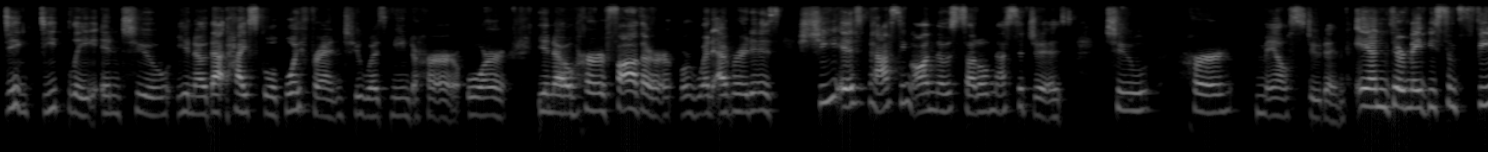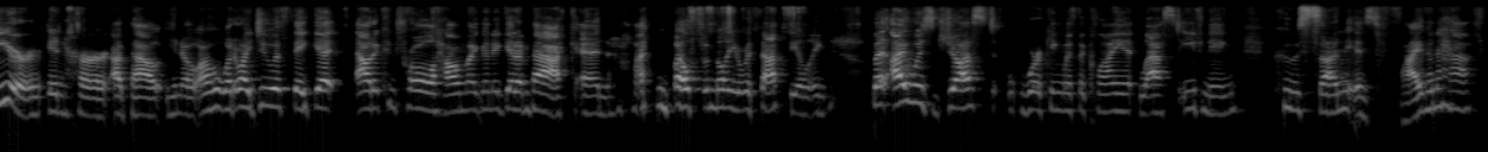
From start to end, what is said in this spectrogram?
dig deeply into you know that high school boyfriend who was mean to her or you know her father or whatever it is she is passing on those subtle messages to her male student. And there may be some fear in her about you know oh what do i do if they get out of control? How am i going to get them back? And i'm well familiar with that feeling but i was just working with a client last evening whose son is five and a half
